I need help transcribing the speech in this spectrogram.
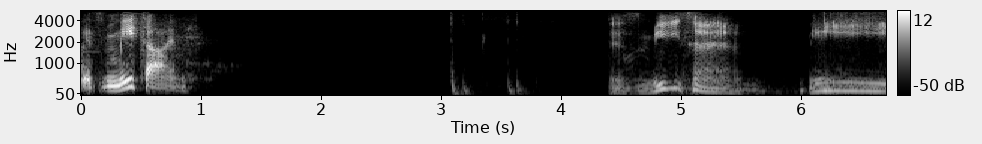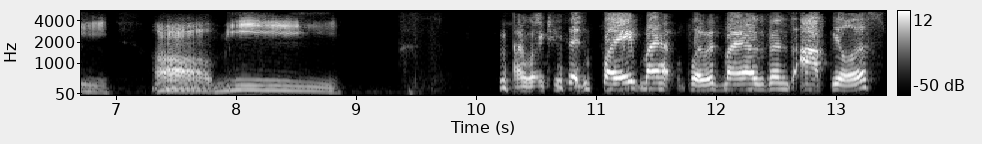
It's me time. It's me time. Me. Oh, me. I'm going to sit and play my play with my husband's Oculus.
